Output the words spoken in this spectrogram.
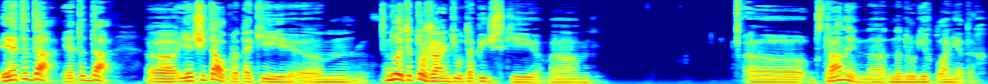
И это да, это да. Э, я читал про такие, эм, ну это тоже антиутопические эм, э, страны на, на других планетах.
